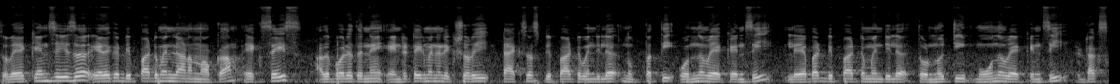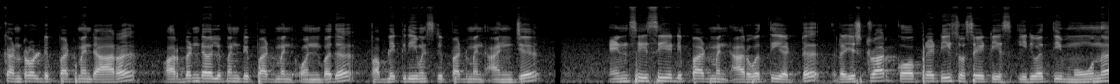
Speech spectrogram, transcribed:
സോ വേക്കൻസീസ് ഏതൊക്കെ ഡിപ്പാർട്ട്മെന്റിലാണെന്ന് നോക്കാം. എക്സൈസ് അതുപോലെ തന്നെ എന്റർടൈൻമെന്റ് ലക്ഷറി ടാക്സസ് ഡിപ്പാർട്ട്മെന്റിൽ മുപ്പത്തി ഒന്ന് വേക്കൻസി ലേബർ ഡിപ്പാർട്ട്മെന്റിൽ തൊണ്ണൂറ്റി മൂന്ന് വേക്കൻസി ഡ്രഗ്സ് കൺട്രോൾ ഡിപ്പാർട്ട്മെന്റ് ആറ് അർബൻ ഡെവലപ്മെന്റ് ഡിപ്പാർട്ട്മെന്റ് ഒൻപത് പബ്ലിക് ഗ്രീവൻസ് ഡിപ്പാർട്ട്മെന്റ് അഞ്ച് എൻ സി സി ഡിപ്പാർട്ട്മെന്റ് അറുപത്തി എട്ട് രജിസ്ട്രാർ കോപ്പറേറ്റീവ് സൊസൈറ്റീസ് ഇരുപത്തി മൂന്ന്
